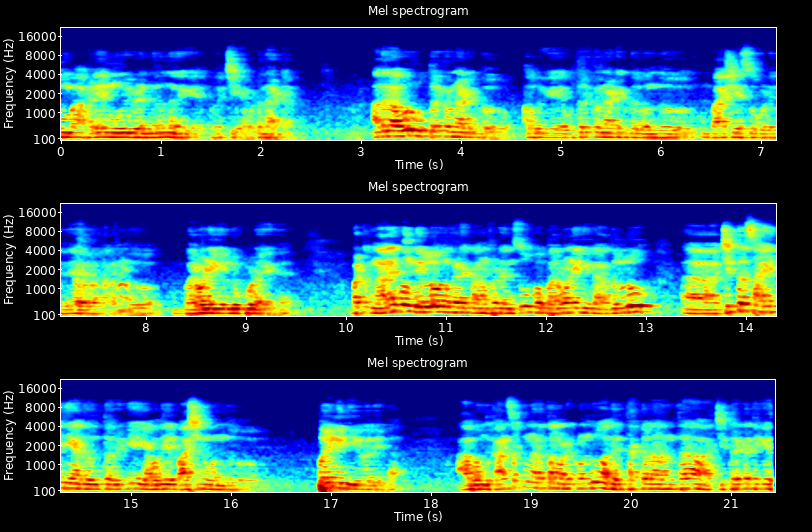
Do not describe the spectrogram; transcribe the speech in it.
ತುಂಬ ಹಳೆಯ ಮೂವಿಗಳಿಂದ ನನಗೆ ಪರಿಚಯ, ಒಡನಾಟ. ಆದರೆ ಅವರು ಉತ್ತರ ಕರ್ನಾಟಕದವರು. ಅವರಿಗೆ ಉತ್ತರ ಕರ್ನಾಟಕದ ಒಂದು ಭಾಷೆಯ ಸೊಗಡಿದೆ, ಅವರ ಒಂದು ಬರವಣಿಗೆಯಲ್ಲೂ ಕೂಡ ಇದೆ. ಬಟ್ ನನಗೊಂದು ಎಲ್ಲೋ ಒಂದು ಕಡೆ ಕಾನ್ಫಿಡೆನ್ಸು ಒಬ್ಬ ಬರವಣಿಗೆ ಅದರಲ್ಲೂ ಚಿತ್ರ ಸಾಹಿತಿ ಆದಂಥವ್ರಿಗೆ ಯಾವುದೇ ಭಾಷೆನ ಒಂದು ಪರಿಣಿತಿ ಇರೋದಿಲ್ಲ. ಆ ಒಂದು ಕಾನ್ಸೆಪ್ಟ್ನ ಅರ್ಥ ಮಾಡಿಕೊಂಡು, ಅದಕ್ಕೆ ತಕ್ಕದಾದಂಥ ಚಿತ್ರಕಥೆಗೆ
